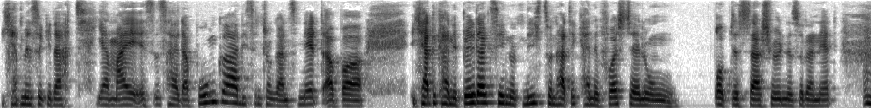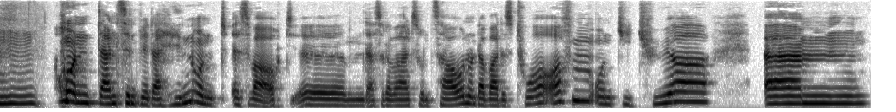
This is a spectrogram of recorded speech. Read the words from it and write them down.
ich habe mir so gedacht, ja, Mai, es ist halt ein Bunker, die sind schon ganz nett, aber ich hatte keine Bilder gesehen und nichts und hatte keine Vorstellung, ob das da schön ist oder nicht. Mhm. Und dann sind wir dahin und es war auch, ähm, also da war halt so ein Zaun und da war das Tor offen und die Tür, ähm,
